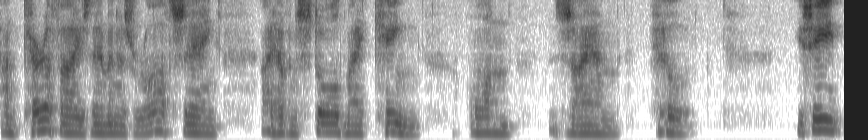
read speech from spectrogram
and terrifies them in his wrath, saying, I have installed my king on Zion Hill. You see,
